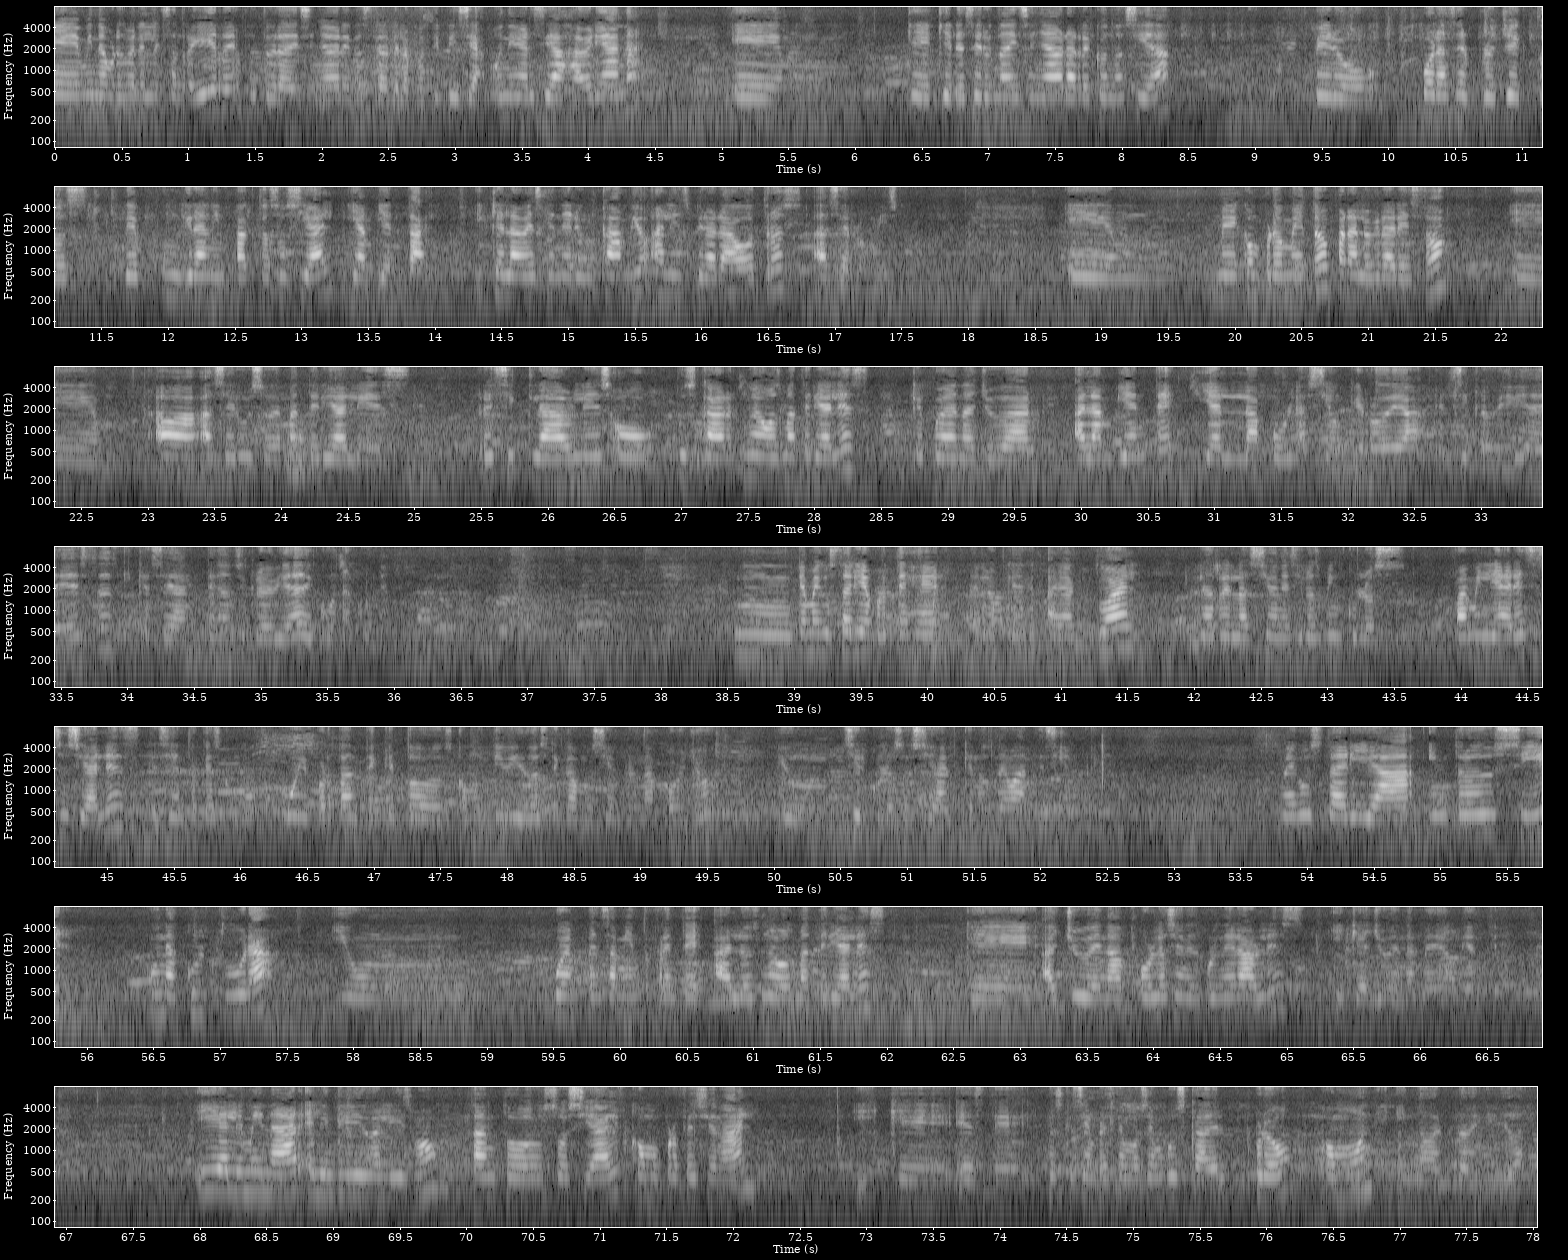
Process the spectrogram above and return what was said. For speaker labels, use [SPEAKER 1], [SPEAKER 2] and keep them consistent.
[SPEAKER 1] Eh, mi nombre es María Alexandra Aguirre, futura diseñadora industrial de la Pontificia Universidad Javeriana, eh, que quiere ser una diseñadora reconocida, pero por hacer proyectos de un gran impacto social y ambiental y que a la vez genere un cambio al inspirar a otros a hacer lo mismo. Eh, me comprometo para lograr esto a hacer uso de materiales reciclables o buscar nuevos materiales que puedan ayudar al ambiente y a la población que rodea el ciclo de vida de estas y que sean, tengan un ciclo de vida de cuna a cuna. Mm, que me gustaría proteger de lo que hay actual, las relaciones y los vínculos familiares y sociales, que siento que es como muy importante que todos como individuos tengamos siempre un apoyo y un círculo social que nos levante siempre me gustaría introducir una cultura y un buen pensamiento frente a los nuevos materiales que ayuden a poblaciones vulnerables y que ayuden al medio ambiente. Y eliminar el individualismo, tanto social como profesional, y que, este, pues que siempre estemos en busca del pro común y no del pro individual.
